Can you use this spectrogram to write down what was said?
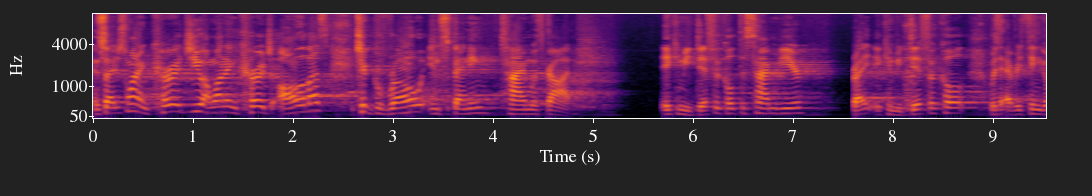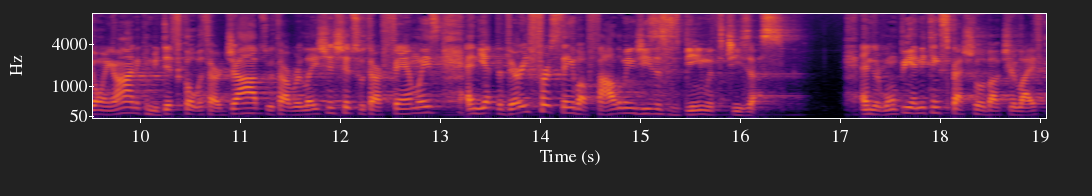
And so I just want to encourage you, I want to encourage all of us to grow in spending time with God. It can be difficult this time of year, right? It can be difficult with everything going on. It can be difficult with our jobs, with our relationships, with our families. And yet, the very first thing about following Jesus is being with Jesus. And there won't be anything special about your life.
